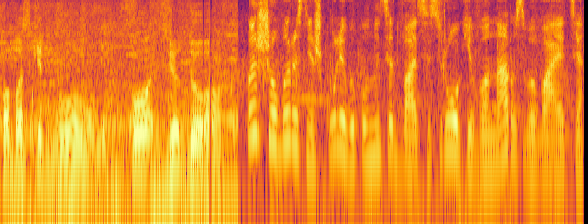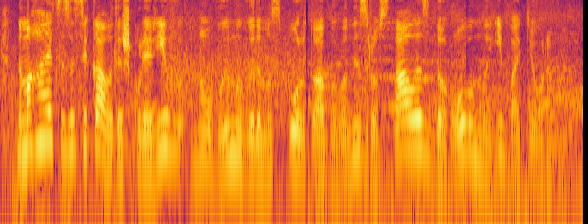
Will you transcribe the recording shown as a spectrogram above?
по баскетболу, по дзюдо. 1 вересня школі виповниться 20 років. Вона розвивається, намагається зацікавити школярів новими видами спорту, аби вони зростали здоровими і бадьорими.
